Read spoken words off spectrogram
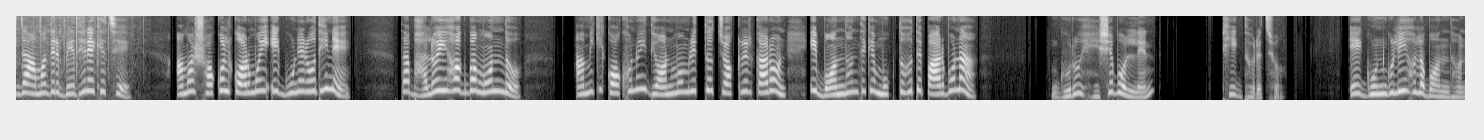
যা আমাদের বেঁধে রেখেছে? আমার সকল কর্মই এই গুণের অধীনে। তা ভালোই হোক বা মন্দ, আমি কি কখনোই জন্মমৃত্যুর চক্রের কারণ এই বন্ধন থেকে মুক্ত হতে পারব না? গুরু হেসে বললেন, ঠিক ধরেছ। এই গুণগুলিই হল বন্ধন।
